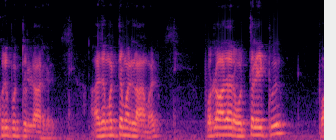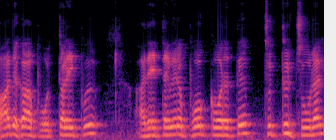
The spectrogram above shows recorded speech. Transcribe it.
குறிப்பிட்டுள்ளார்கள். அது மட்டுமல்லாமல் பொருளாதார ஒத்துழைப்பு பாதுகாப்பு ஒத்துழைப்பு அதை தவிர போக்குவரத்து சுற்றுச்சூழல்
